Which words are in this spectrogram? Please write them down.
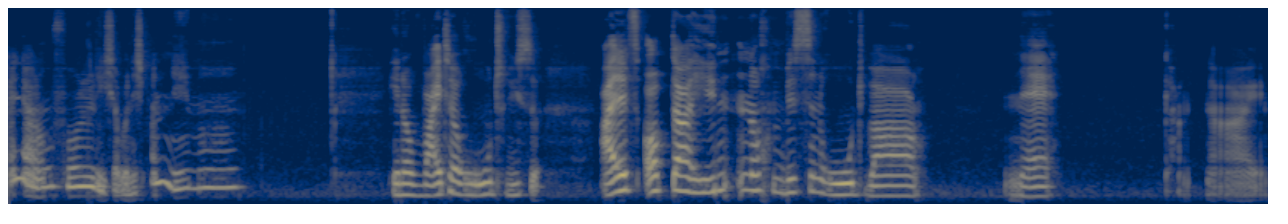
Einladungen voll, die ich aber nicht annehme. Hier noch weiter Rotwüste. Als ob da hinten noch ein bisschen rot war. Nee. Kann. Nein.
